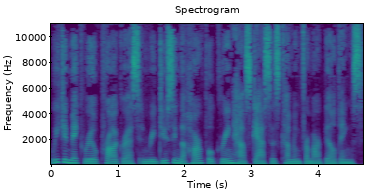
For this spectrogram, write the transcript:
we can make real progress in reducing the harmful greenhouse gases coming from our buildings.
